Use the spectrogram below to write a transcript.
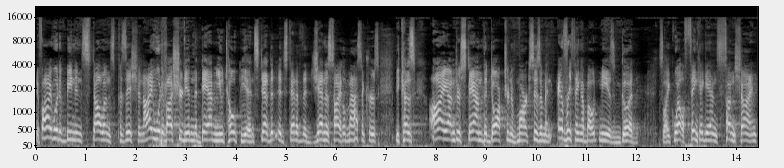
if I would have been in Stalin's position, I would have ushered in the damn utopia instead, instead of the genocidal massacres because I understand the doctrine of Marxism and everything about me is good. It's like, well, think again, sunshine.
